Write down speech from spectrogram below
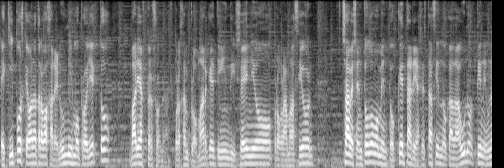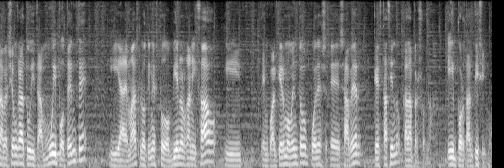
equipos que van a trabajar en un mismo proyecto varias personas, por ejemplo, marketing, diseño, programación, sabes en todo momento qué tareas está haciendo cada uno, tiene una versión gratuita muy potente y además lo tienes todo bien organizado y en cualquier momento puedes eh, saber qué está haciendo cada persona. Importantísimo.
